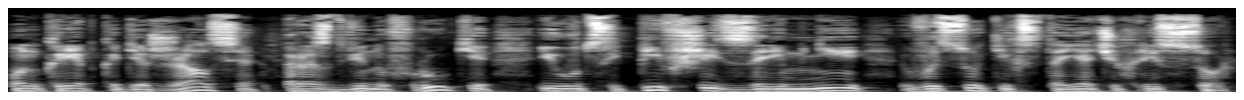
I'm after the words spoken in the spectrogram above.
Он крепко держался, раздвинув руки и уцепившись за ремни высоких стоячих рессор.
